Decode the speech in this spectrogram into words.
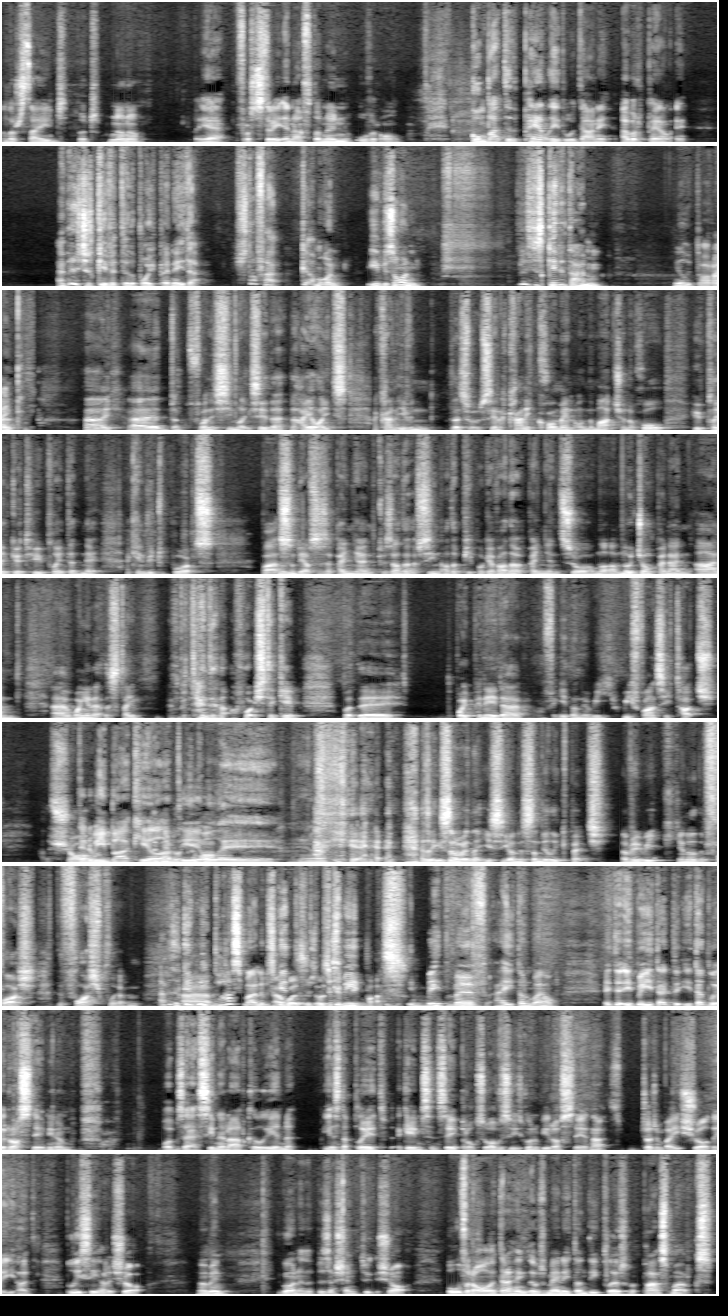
other side, but no, no. But yeah, frustrating afternoon overall. Going back to the penalty though, Danny, our penalty. I would have just gave it to the boy Pineda. Stuff it. Get him on. He was on. I just gave it to him. He looked all right. Aye, uh, funny scene, like say the, the highlights. I can't even. That's what I'm saying. I can't comment on the match on a whole. Who played good, who played didn't. I can read reports, but it's somebody else's opinion because other I've seen other people give other opinions. So I'm not. I'm not jumping in and uh, winging it this time and pretending that I watched the game. But the, the boy Pineda, I think he done a wee wee fancy touch. Shot. Did a wee back heel Didn't at even the look him up. ole. Know. Yeah, it's like something that you see on the Sunday league pitch every week. You know the flash, the flash player. That was a good Um, wee pass, man. It was it good. was- it was good wee- wee pass. He made the move. Aye, he done well. He did, but he did. He did look rusty. I mean, I'm, what was it? I seen an article. He, hadn't- he hasn't played a game since April, so obviously he's going to be rusty, and that's judging by his shot that he had. But at least he had a shot. What I mean, he got into the position, took the shot. But overall, I don't think there was many Dundee players with pass marks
